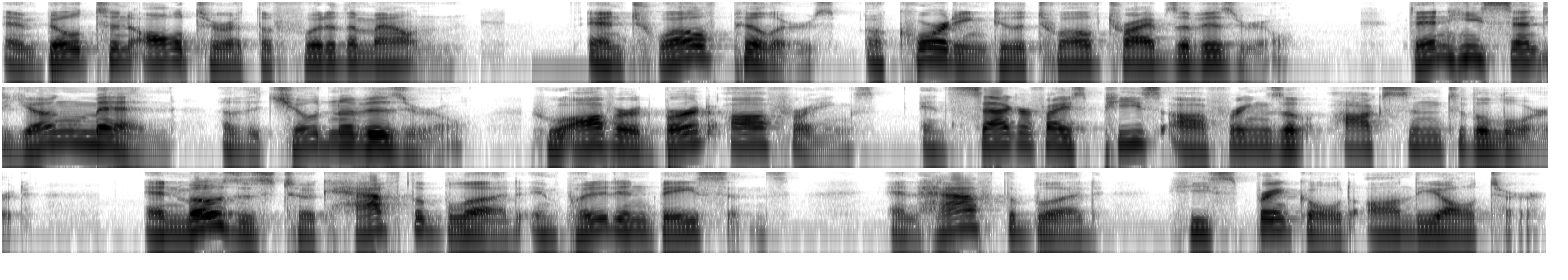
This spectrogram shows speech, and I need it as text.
and built an altar at the foot of the mountain, and twelve pillars according to the twelve tribes of Israel. Then he sent young men of the children of Israel, who offered burnt offerings and sacrificed peace offerings of oxen to the Lord. And Moses took half the blood and put it in basins, and half the blood he sprinkled on the altar.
